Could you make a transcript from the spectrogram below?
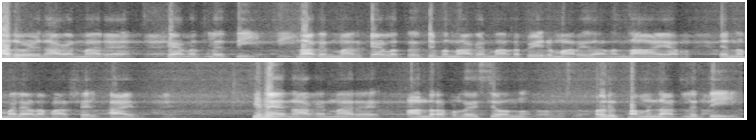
അതുവഴി നാഗന്മാര് കേരളത്തിലെത്തി. നാഗന്മാർ കേരളത്തിലെത്തിയപ്പോൾ നാഗന്മാരുടെ പേര് മാറിയതാണ് നായർ എന്ന മലയാള ഭാഷയിൽ ആയത്. ഇതേ നാഗന്മാര് ആന്ധ്രാപ്രദേശിൽ വന്നു. അവർ തമിഴ്നാട്ടിലെത്തി.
